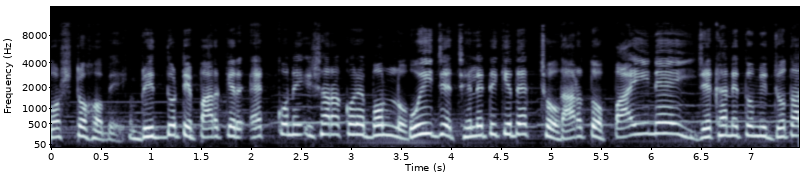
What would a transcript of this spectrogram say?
কষ্ট হবে। বৃদ্ধটি পার্কের এক কোণে ইশারা করে বলল, ওই যে ছেলেটিকে দেখছ, তার তো পাই নেই। যেখানে তুমি জোতা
